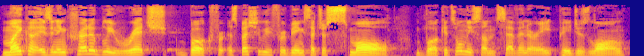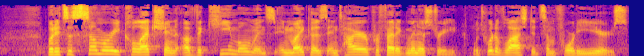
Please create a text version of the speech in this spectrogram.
Micah is an incredibly rich book, for, especially for being such a small book. It's only some seven or eight pages long, but it's a summary collection of the key moments in Micah's entire prophetic ministry, which would have lasted some 40 years.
